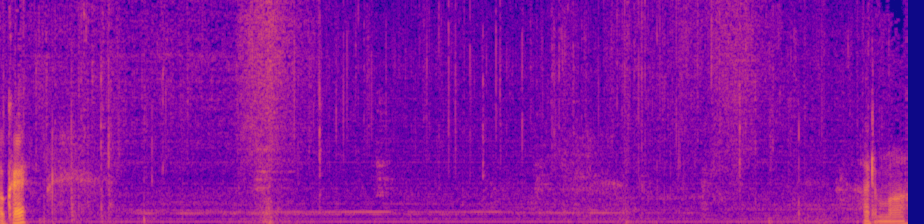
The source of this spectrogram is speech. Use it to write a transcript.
Okay. Warte mal.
